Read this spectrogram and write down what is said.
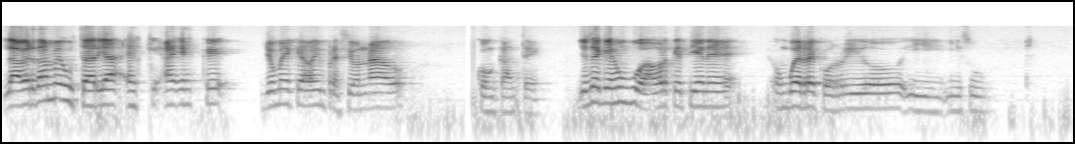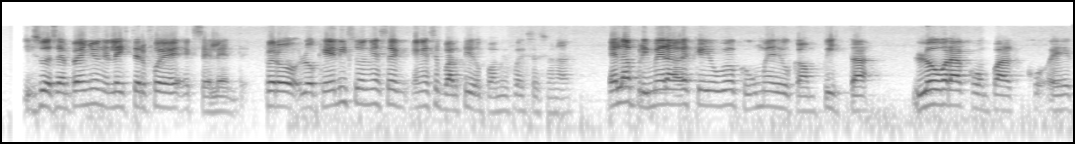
La verdad me gustaría, es que, es que yo me he quedado impresionado con Kanté. yo sé que es un jugador que tiene un buen recorrido y, su, y su desempeño en el Leicester fue excelente. Pero lo que él hizo en ese, en ese partido para mí fue excepcional. Es la primera vez que yo veo que un mediocampista logra, eh,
